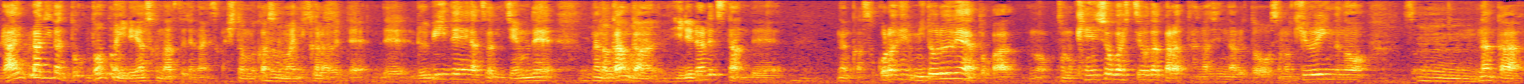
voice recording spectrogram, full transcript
ライブラリがどどんどん入れやすくなってたじゃないですか。一昔前に比べて、で Ruby でやつだけジェムでなんかガンガン入れられてたんで、なんかそこら辺ミドルウェアとかのその検証が必要だからって話になるとそのキューイングのうん。なんか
